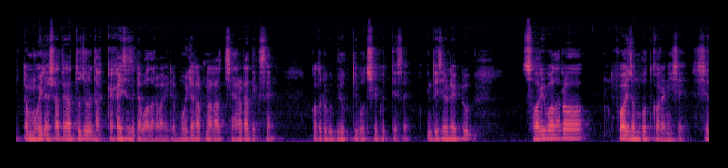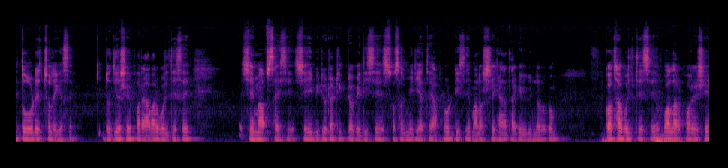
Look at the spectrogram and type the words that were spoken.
একটা মহিলার সাথে এত জোরে ধাক্কা খাইছে যেটা বলার বাইরে। মহিলার আপনারা চেহারাটা দেখছেন, কতটুকু বিরক্তিবোধ সে করতেছে। কিন্তু এই ছেলেটা একটু সরি বলারও প্রয়োজন বোধ করেনি সে। সে দৌড়ে চলে গেছে। যদিও সে পরে আবার বলতেছে, সে মাপ চাইছে সেই ভিডিওটা টিকটকে দিছে সোশ্যাল মিডিয়াতে আপলোড দিছে, মানুষ সেখানে তাকে বিভিন্ন রকম কথা বলতেছে। বলার পরে সে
